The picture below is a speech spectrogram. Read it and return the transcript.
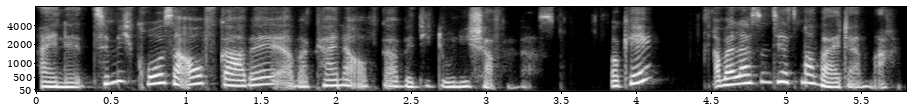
eine ziemlich große Aufgabe, aber keine Aufgabe, die du nicht schaffen wirst. Okay? Aber lass uns jetzt mal weitermachen.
